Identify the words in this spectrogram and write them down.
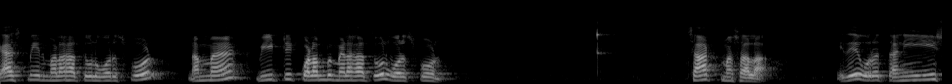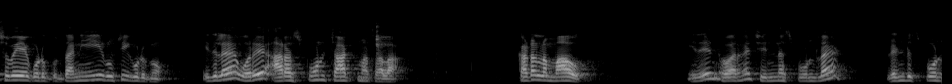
காஷ்மீர் மிளகாத்தூள் ஒரு ஸ்பூன் நம்ம வீட்டு குழம்பு மிளகாத்தூள் ஒரு ஸ்பூன் சாட் மசாலா இது ஒரு தனி சுவையை கொடுக்கும் தனி ருசி கொடுக்கும். இதில் ஒரு அரை ஸ்பூன் சாட் மசாலா கடலை மாவு. இது இந்த பாருங்கள் சின்ன ஸ்பூனில் ரெண்டு ஸ்பூன்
